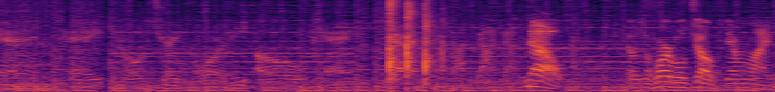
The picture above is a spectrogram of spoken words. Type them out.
Entei. Go straight for the OK. No! That was a horrible joke. Never mind.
